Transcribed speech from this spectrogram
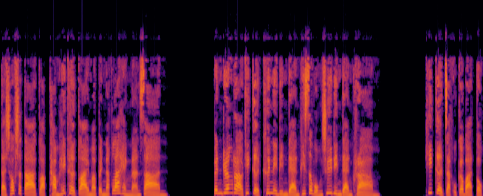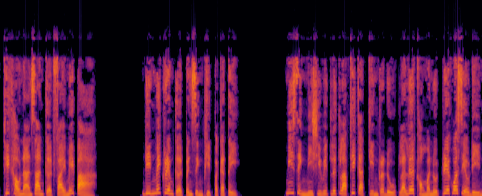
แต่โชคชะตากลับทำให้เธอกลายมาเป็นนักล่าแห่งนานซาน เป็นเรื่องราวที่เกิดขึ้นในดินแดนพิศวงชื่อดินแดนคราม ที่เกิดจากอุกกาบาตตกที่เขาหนานซานเกิดไฟไม่ป่า ดินไม่เกรียมเกิดเป็นสิ่งผิดปกติ มีสิ่งมีชีวิตลึกลับที่กัดกินกระดูกและเลือดของมนุษย์เรียกว่าเซียวดิน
